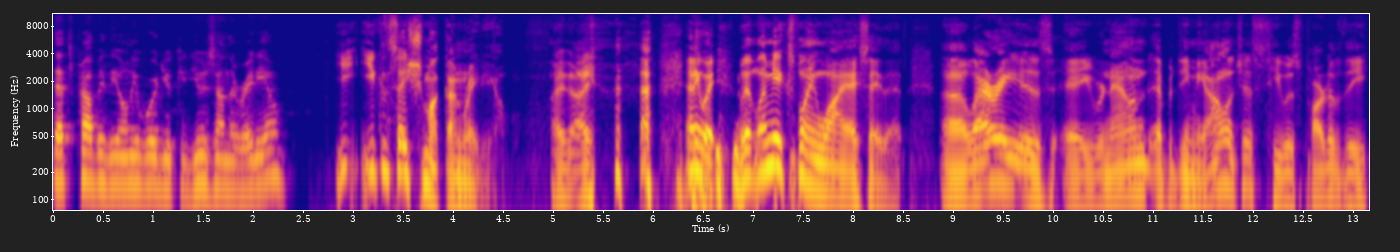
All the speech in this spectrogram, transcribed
that's probably the only word you could use on the radio. You, you can say schmuck on radio. I, I anyway, let, let, me explain why I say that. Uh, Larry is a renowned epidemiologist. He was part of the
